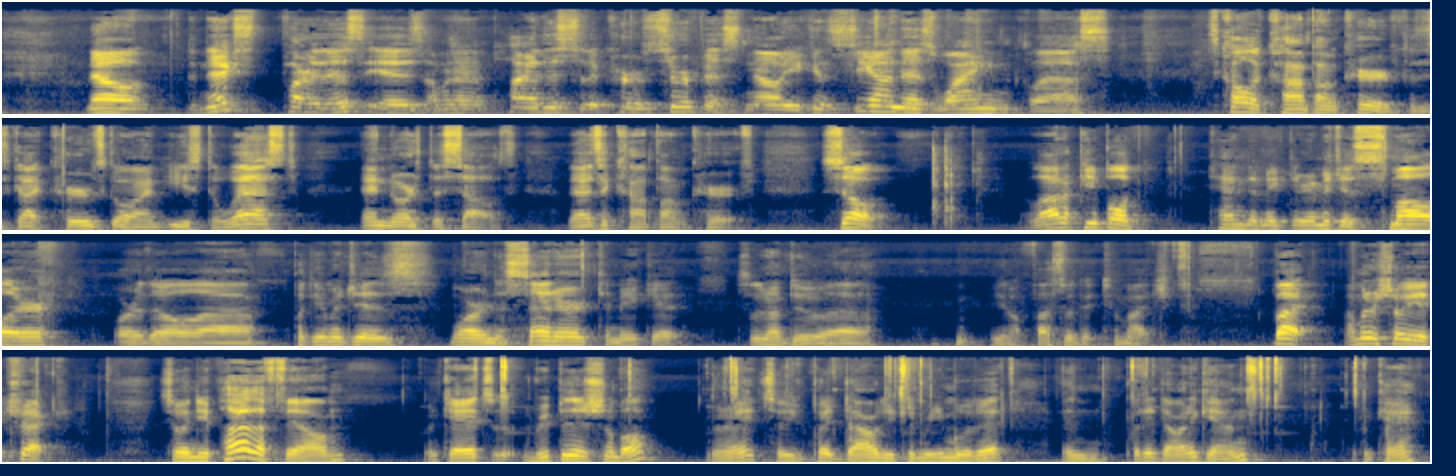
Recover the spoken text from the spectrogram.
Now, the next part of this is I'm going to apply this to the curved surface. Now, you can see on this wine glass, it's called a compound curve because it's got curves going east to west and north to south. That's a compound curve. So, a lot of people tend to make their images smaller or they'll uh, put the images more in the center to make it so they don't have to uh, you know, fuss with it too much. But I'm going to show you a trick. So when you apply the film, Okay, it's repositionable. All right, so you put it down, you can remove it and put it down again. Okay.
